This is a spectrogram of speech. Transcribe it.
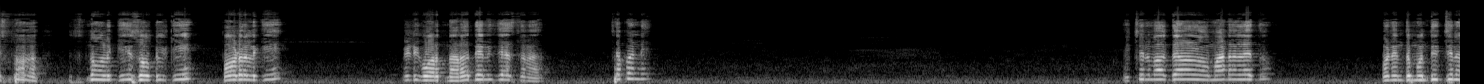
స్నో స్నోలకి సోకులకి పౌడర్లకి వీటికి వాడుతున్నారా? దేనికి చేస్తున్నారు చెప్పండి. ఇచ్చిన వాగ్దానంలో ఒక మాట లేదు మనం ఇంత ముందు ఇచ్చిన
